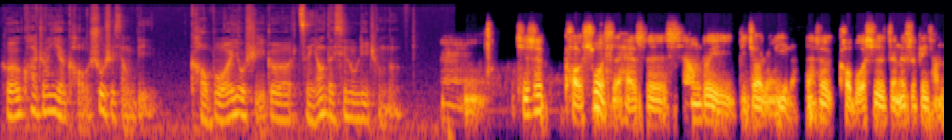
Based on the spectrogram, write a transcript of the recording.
和跨专业考硕士相比，考博又是一个怎样的心路历程呢？嗯，其实考硕士还是相对比较容易的，但是考博士真的是非常难。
